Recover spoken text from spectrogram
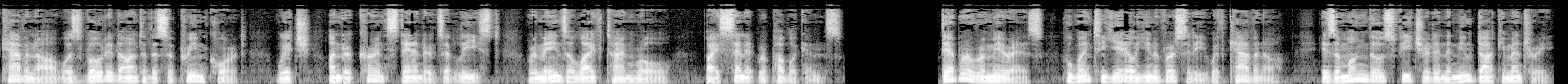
Kavanaugh was voted onto the Supreme Court, which, under current standards at least, remains a lifetime role, by Senate Republicans. Deborah Ramirez, who went to Yale University with Kavanaugh, is among those featured in the new documentary,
